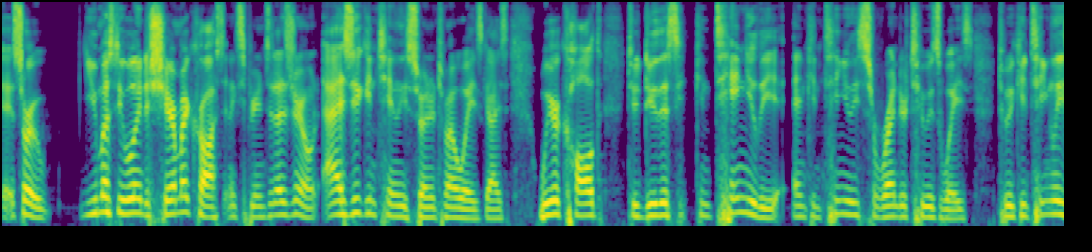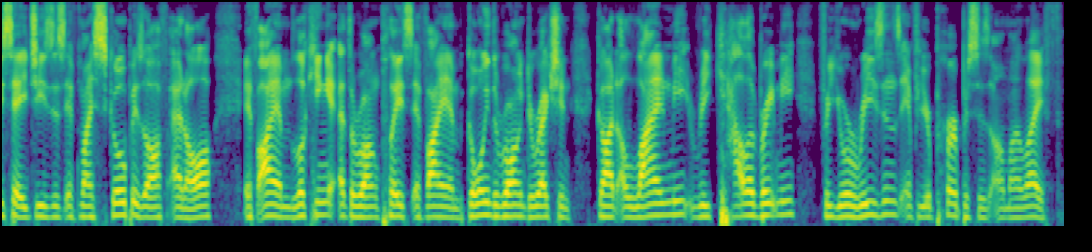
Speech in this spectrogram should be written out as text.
eh, sorry you must be willing to share my cross and experience it as your own as you continually surrender to my ways guys. We are called to do this continually and continually surrender to his ways. To continually say jesus if my scope is off at all if i am looking at the wrong place if i am going the wrong direction god align me recalibrate me for your reasons and for your purposes on my life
